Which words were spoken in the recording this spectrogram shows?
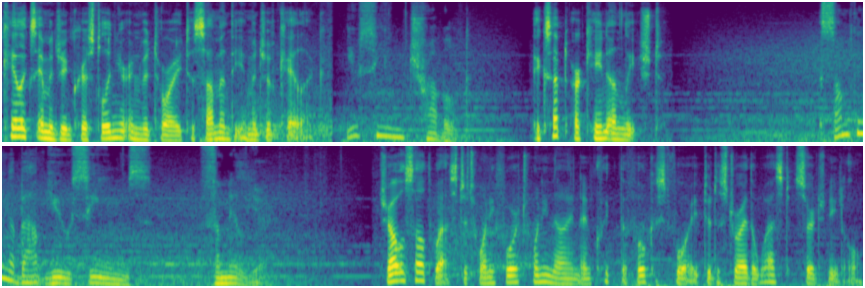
Calyx Imaging Crystal in your inventory to summon the image of Kalik. You seem troubled. Accept Arcane Unleashed. Something about you seems familiar. Travel southwest to 2429 and click the Focused Void to destroy the West Search Needle.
